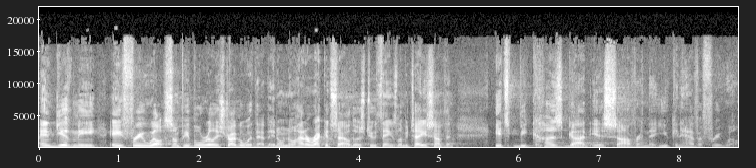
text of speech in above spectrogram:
and give me a free will? Some people really struggle with that. They don't know how to reconcile those two things. Let me tell you something. It's because God is sovereign that you can have a free will.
